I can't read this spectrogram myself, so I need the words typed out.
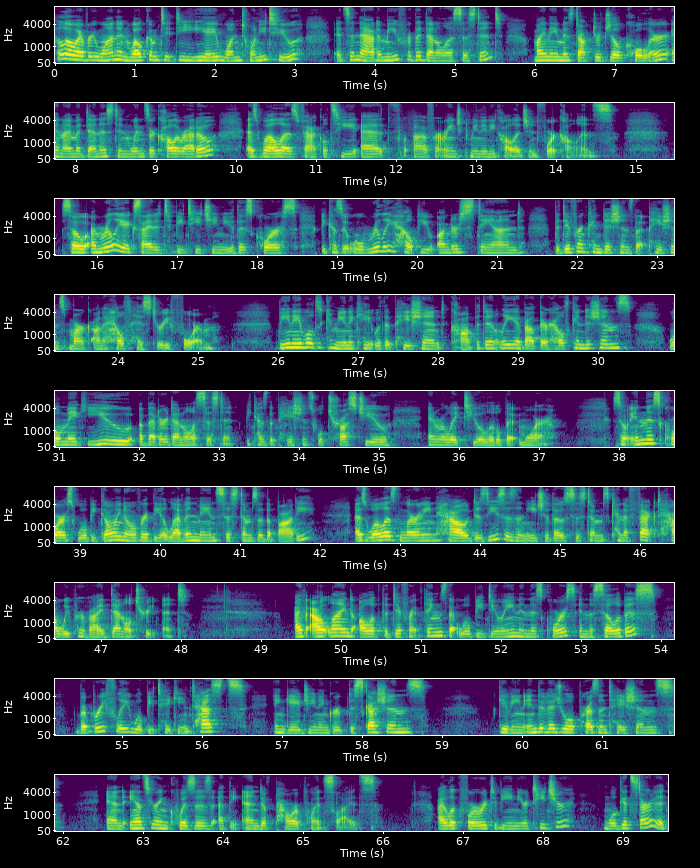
Hello everyone and welcome to DEA 122. It's anatomy for the dental assistant. My name is Dr. Jill Kohler and I'm a dentist in Windsor, Colorado, as well as faculty at uh, Front Range Community College in Fort Collins. So I'm really excited to be teaching you this course because it will really help you understand the different conditions that patients mark on a health history form. Being able to communicate with a patient competently about their health conditions will make you a better dental assistant because the patients will trust you and relate to you a little bit more. So in this course, we'll be going over the 11 main systems of the body, as well as learning how diseases in each of those systems can affect how we provide dental treatment. I've outlined all of the different things that we'll be doing in this course in the syllabus, but briefly we'll be taking tests, engaging in group discussions, giving individual presentations, and answering quizzes at the end of PowerPoint slides. I look forward to being your teacher, we'll get started.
